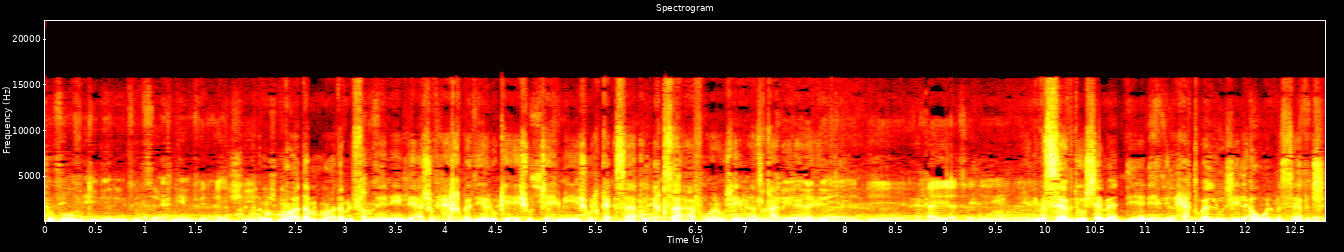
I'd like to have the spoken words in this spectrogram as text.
شوفوهم كي دايرين فين ساكنين فين عايشين. معظم معظم الفنانين اللي عاشوا في الحقبة ديالو كيعيشوا التهميش والاقصاء الإقصاء عفوا وشيء من هذا القبيل يعني, هذه دي حياة هذه يعني ما استافدوش ماديا يعني الحقبة الجيل الأول ما استافدش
